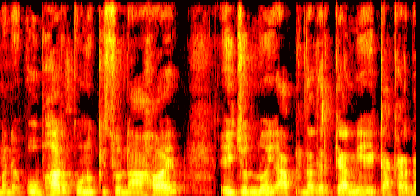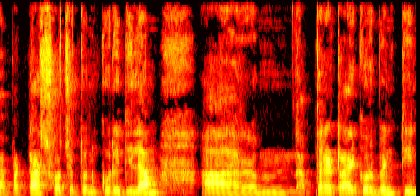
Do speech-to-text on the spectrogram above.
মানে ওভার কোনো কিছু না হয়, এই জন্যই আপনাদেরকে আমি এই টাকার ব্যাপারটা সচেতন করে দিলাম। আর আপনারা ট্রাই করবেন তিন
